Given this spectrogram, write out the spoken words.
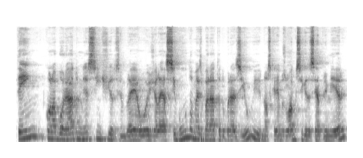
tem colaborado nesse sentido. A Assembleia hoje ela é a segunda mais barata do Brasil e nós queremos logo em seguida ser a primeira.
